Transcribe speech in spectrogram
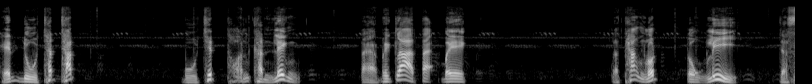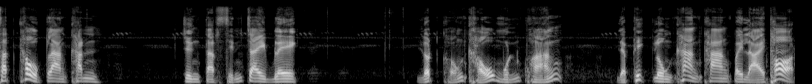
เห็นอยู่ชัดๆ บูชิดถอนคันเร่ง แต่ไม่กล้าแตะเบรกกระทั่งรถตรงลี่จะซัดเข้ากลางคัน จึงตัดสินใจเบรกรถของเขาหมุนขวาง และพลิกลงข้างทางไปหลายทอด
